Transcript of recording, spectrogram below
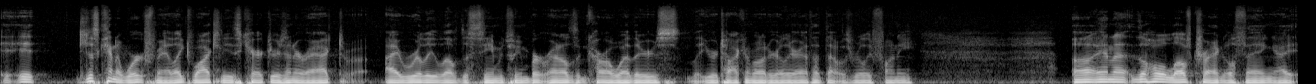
it just kind of worked for me. I liked watching these characters interact. I really loved the scene between Burt Reynolds and Carl Weathers that you were talking about earlier. I thought that was really funny. Uh, and uh, the whole love triangle thing, I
